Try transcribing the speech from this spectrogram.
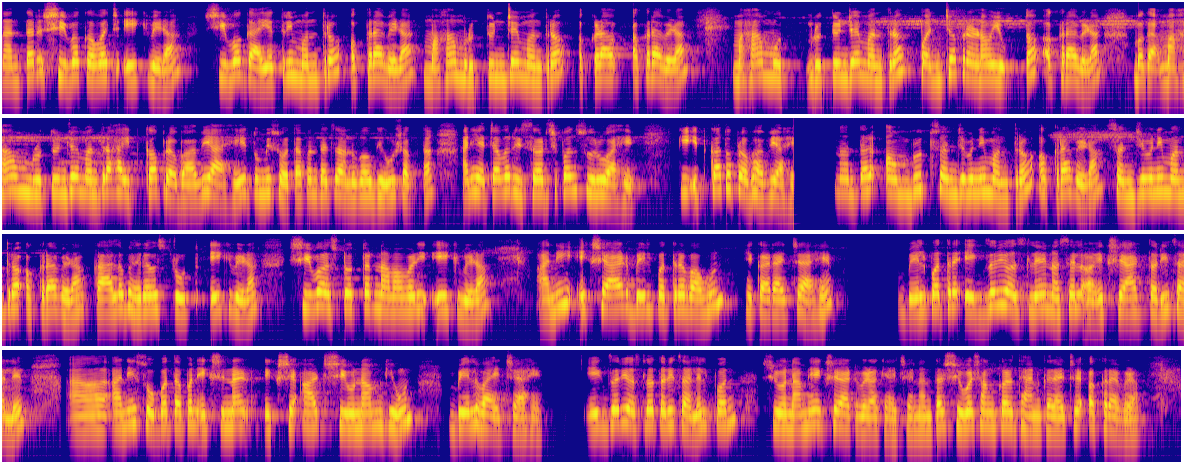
नंतर शिवकवच एक वेळा शिव गायत्री मंत्र अकरा वेळा महामृत्युंजय मंत्र अकरा अकरा वेळा महामृ मृत्युंजय मंत्र पंचप्रणवयुक्त अकरा वेळा. बघा महामृत्युंजय मंत्र हा इतका प्रभावी आहे तुम्ही स्वतः पण त्याचा अनुभव घेऊ शकता. आणि याच्यावर रिसर्च पण सुरू आहे की इतका तो प्रभावी आहे. नंतर अमृत संजीवनी मंत्र अकरा वेळा संजीवनी मंत्र अकरा वेळा कालभैरव स्तोत्र एक वेळा शिव अष्टोत्तर नामावळी एक वेळा आणि एकशे आठ बेलपत्र वाहून हे करायचे आहे. बेलपत्र एक जरी असले नसेल एकशे आठ तरी चालेल. आणि सोबत आपण एकशे ना एकशे आठ शिवनाम घेऊन बेल व्हायचे आहे. एक जरी असलं तरी चालेल पण शिवनाम हे एकशे आठ वेळा घ्यायचे नंतर शिवशंकर ध्यान करायचे अकरा वेळा.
